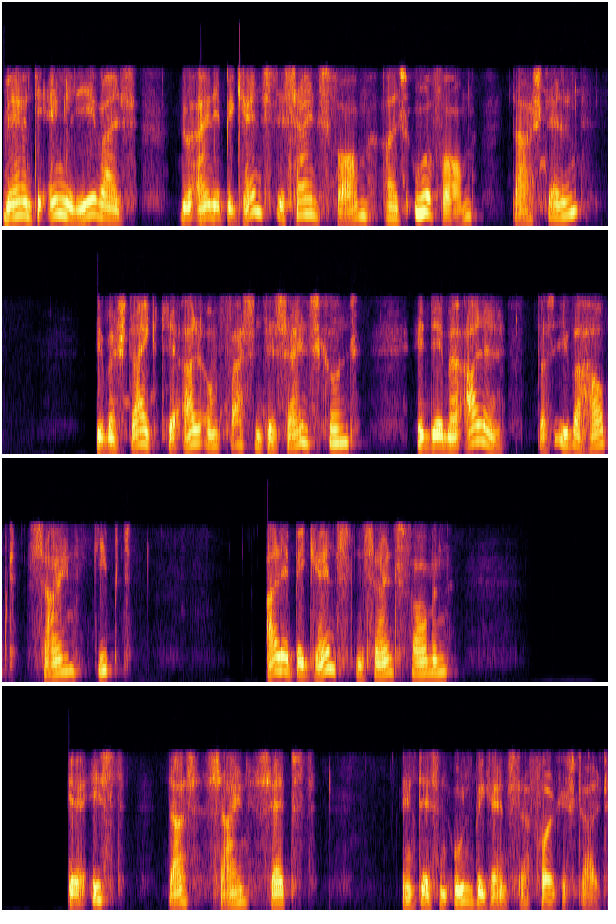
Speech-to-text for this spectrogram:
Während die Engel jeweils nur eine begrenzte Seinsform als Urform darstellen, übersteigt der allumfassende Seinsgrund, indem er allen das überhaupt Sein gibt, alle begrenzten Seinsformen. Er ist das Sein selbst in dessen unbegrenzter Vollgestalt.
